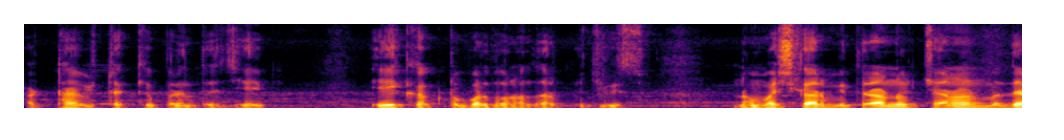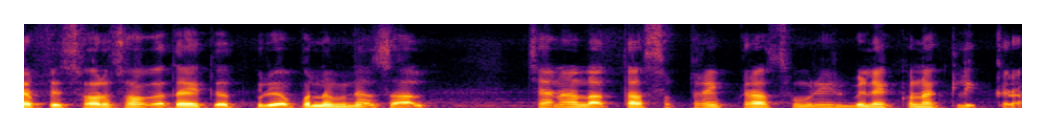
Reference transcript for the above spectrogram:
अठ्ठावीस टक्केपर्यंत झेप एक ऑक्टोबर दोन हजार पंचवीस. नमस्कार मित्रांनो चॅनलमध्ये आपले स्वागत स्वागत आहे. तत्पूर्वी आपण नवीन असाल चॅनल आत्ता सबस्क्राईब करा समोरील येईल आयकॉनला क्लिक करा.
